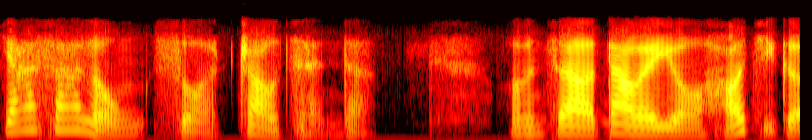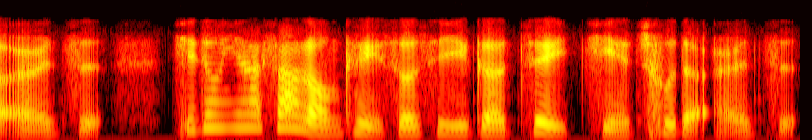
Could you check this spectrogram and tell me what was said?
押沙龙所造成的。我们知道大卫有好几个儿子，其中押沙龙可以说是一个最杰出的儿子。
